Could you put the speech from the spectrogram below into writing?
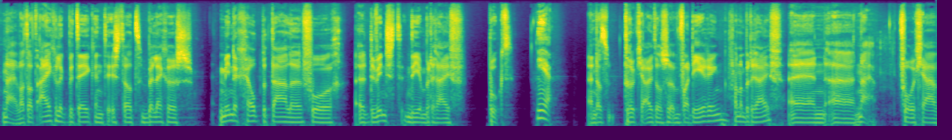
nou ja, wat dat eigenlijk betekent, is dat beleggers minder geld betalen voor uh, de winst die een bedrijf boekt. Ja. En dat druk je uit als een waardering van een bedrijf. En uh, nou ja, vorig jaar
